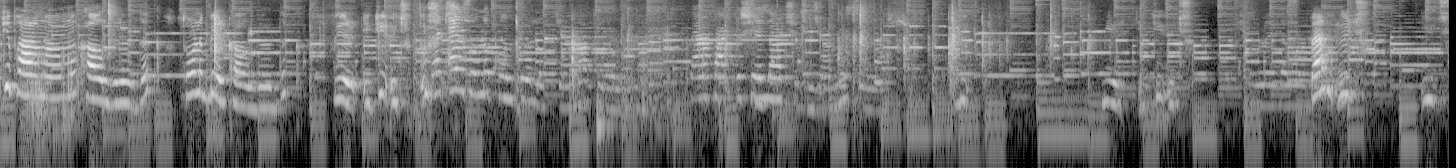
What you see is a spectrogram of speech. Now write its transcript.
İki parmağımı kaldırdık. Sonra bir kaldırdık. Bir, iki, üç. Üç. Ben en sonunda kontrol edeceğim. Bakıyorum. Ben farklı şeyler çekeceğim. Mesela. Bir, iki, üç. Ben üç. Üç.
